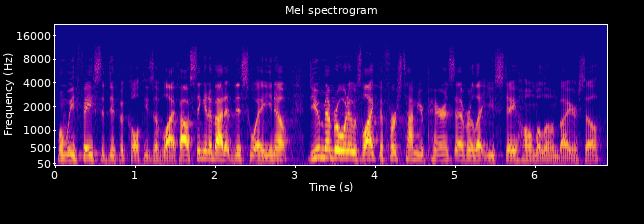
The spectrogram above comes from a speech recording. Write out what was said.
when we face the difficulties of life. I was thinking about it this way. You know, do you remember what it was like the first time your parents ever let you stay home alone by yourself?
